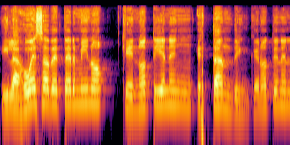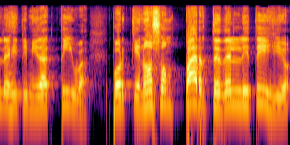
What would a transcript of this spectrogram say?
y la jueza determinó que no tienen standing, que no tienen legitimidad activa, porque no son parte del litigio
